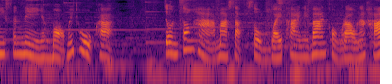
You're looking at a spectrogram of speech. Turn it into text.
มีเสน่ห์อย่างบอกไม่ถูกค่ะ จนต้องหามาสะสมไว้ภายในบ้านของเรานะคะ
